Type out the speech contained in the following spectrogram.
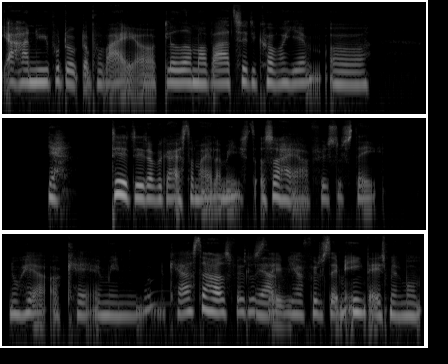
jeg har nye produkter på vej, og glæder mig bare til, at de kommer hjem. Og ja, det er det, der begejstrer mig allermest. Og så har jeg fødselsdag nu her, og kan, min Mm. kæreste har også fødselsdag. Ja. Vi har fødselsdag med en dags mellemrum.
